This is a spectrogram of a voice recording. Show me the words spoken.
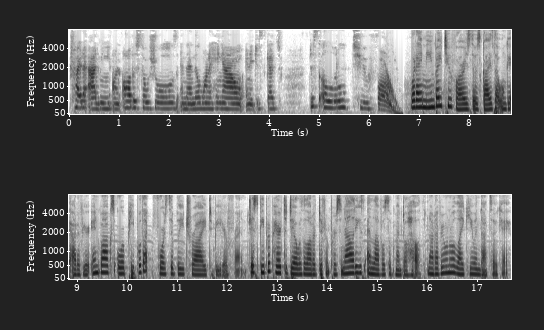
try to add me on all the socials and then they'll want to hang out and it just gets just a little too far. What I mean by too far is those guys that won't get out of your inbox or people that forcibly try to be your friend. Just be prepared to deal with a lot of different personalities and levels of mental health. Not everyone will like you and that's okay.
